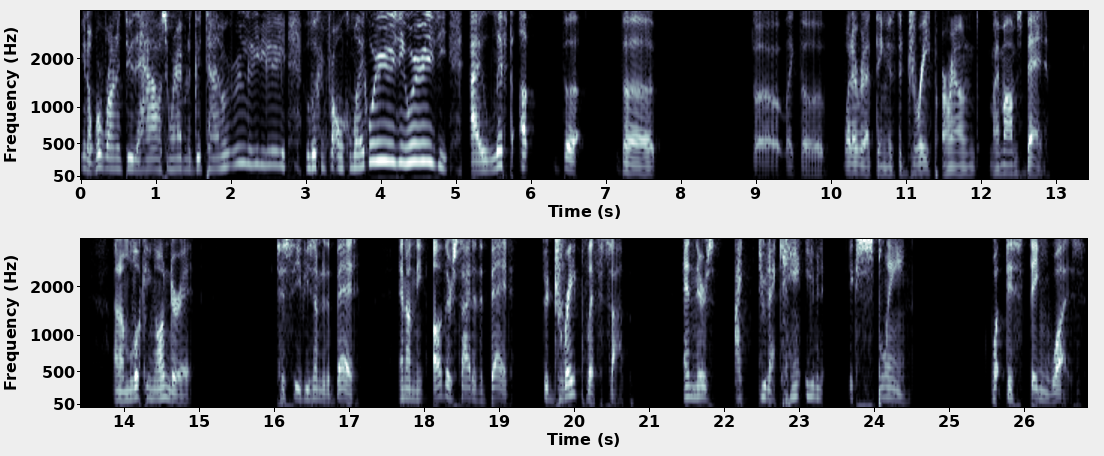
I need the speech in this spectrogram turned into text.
you know, we're running through the house and we're having a good time. We're looking for Uncle Mike. Where is he? Where is he? I lift up the the the like the whatever that thing is, the drape around my mom's bed. And I'm looking under it to see if he's under the bed. And on the other side of the bed, the drape lifts up. And there's I dude, I can't even explain what this thing was.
